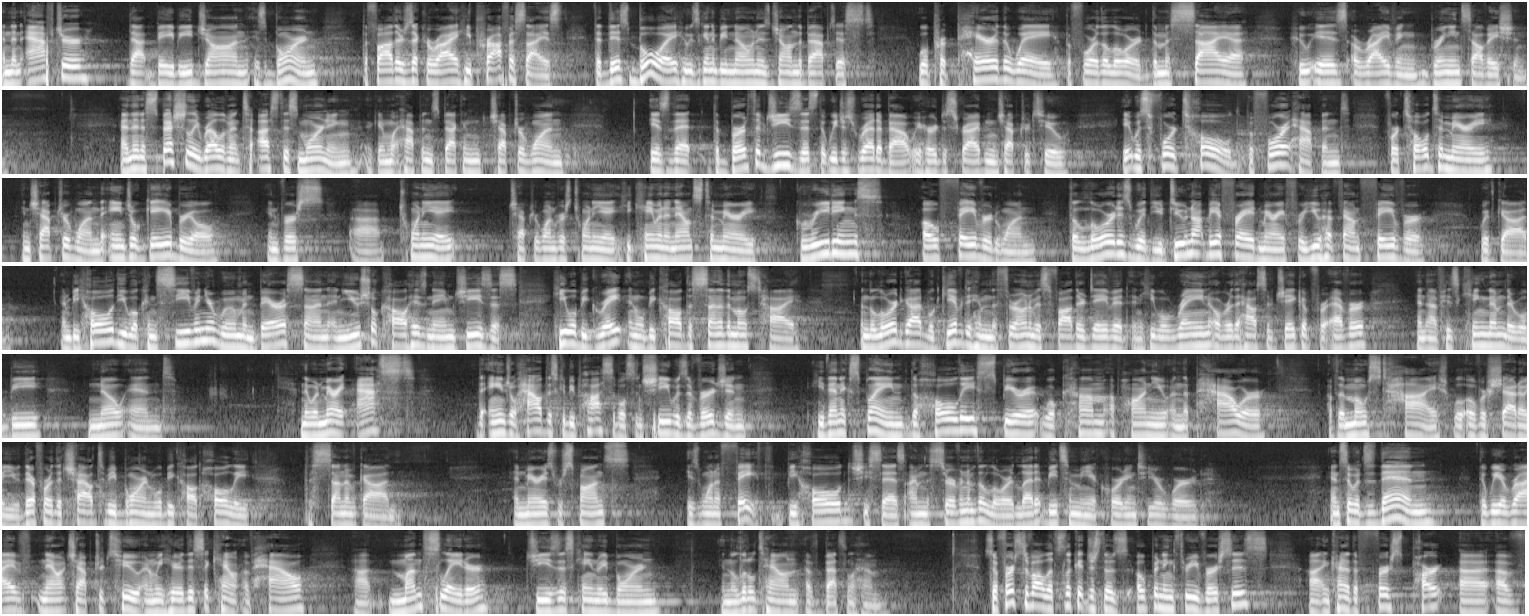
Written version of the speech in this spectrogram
And then after that baby, John, is born, the father, Zechariah, he prophesies that this boy, who is going to be known as John the Baptist, will prepare the way before the Lord, the Messiah who is arriving, bringing salvation. And then, especially relevant to us this morning, again, what happens back in chapter 1 is that the birth of Jesus that we just read about, we heard described in chapter 2, it was foretold before it happened, foretold to Mary in chapter 1. The angel Gabriel, in verse uh, 28, chapter 1, verse 28, he came and announced to Mary, Greetings, O favored one. The Lord is with you. Do not be afraid, Mary, for you have found favor with God. And behold, you will conceive in your womb and bear a son, and you shall call his name Jesus. He will be great and will be called the Son of the Most High. And the Lord God will give to him the throne of his father David, and he will reign over the house of Jacob forever, and of his kingdom there will be no end. And then when Mary asked the angel how this could be possible, since she was a virgin, he then explained, The Holy Spirit will come upon you, and the power of the Most High will overshadow you. Therefore, the child to be born will be called Holy, the Son of God. And Mary's response is one of faith. Behold, she says, I'm the servant of the Lord. Let it be to me according to your word. And so it's then that we arrive now at chapter 2, and we hear this account of how uh, months later Jesus came to be born in the little town of Bethlehem. So, first of all, let's look at just those opening three verses uh, and kind of the first part uh, of,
